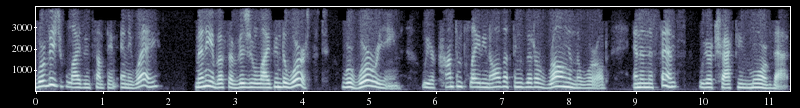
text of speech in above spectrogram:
We're visualizing something anyway. Many of us are visualizing the worst. we're worrying. We are contemplating all the things that are wrong in the world. And in a sense, we are attracting more of that.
